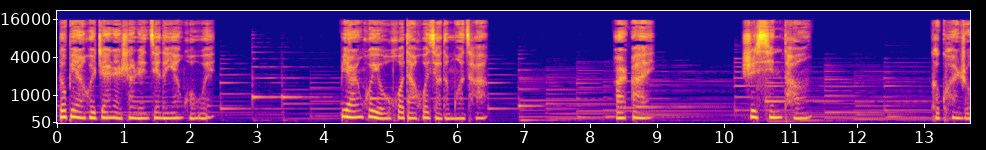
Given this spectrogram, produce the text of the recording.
都必然会沾染上人间的烟火味。必然会有或大或小的摩擦，而爱是心疼和宽容。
